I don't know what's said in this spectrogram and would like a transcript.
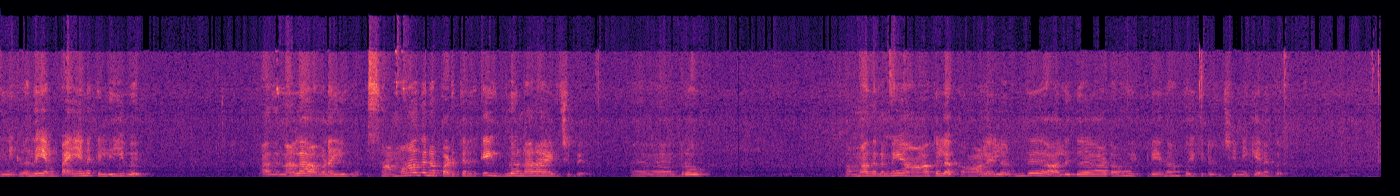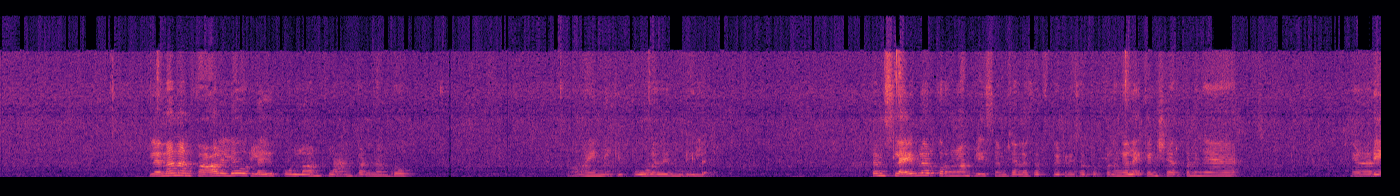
இன்னைக்கு வந்து என் பையனுக்கு லீவு அதனால அவனை இவ் சமாதானப்படுத்துறதுக்கே இவ்வளோ நேரம் ஆயிடுச்சு. ப்ரோ சமாதானமே ஆகலை. காலையிலேருந்து அழுகாடம் இப்படியே தான் போய்கிட்டு இருந்துச்சு இன்னைக்கு எனக்கு. இல்லைன்னா நான் காலையிலே ஒரு லைவ் போடலான்னு பிளான் பண்ணேன் ப்ரோ ஆனால் இன்னைக்கு போடவே முடியல. ஃப்ரெண்ட்ஸ் லைவில் இருக்கிறவங்களாம் ப்ளீஸ் நம்ம சேனல் சப்ஸ்கிரைப் பண்ணி சப்போர்ட் பண்ணுங்கள் லைக் அண்ட் ஷேர் பண்ணுங்கள் என்னுடைய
